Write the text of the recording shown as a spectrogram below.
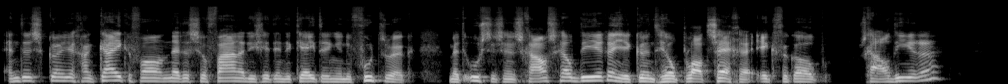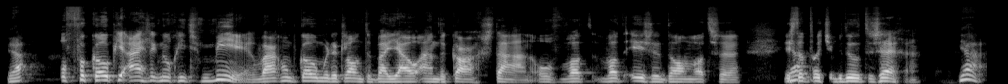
En dus kun je gaan kijken van, net als Sylvana die zit in de catering in de foodtruck met oesters en schaalschelpdieren. Je kunt heel plat zeggen, ik verkoop schaaldieren. Ja. Of verkoop je eigenlijk nog iets meer? Waarom komen de klanten bij jou aan de kar staan? Of wat, wat is het dan wat ze. Is dat wat je bedoelt te zeggen? Ja,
